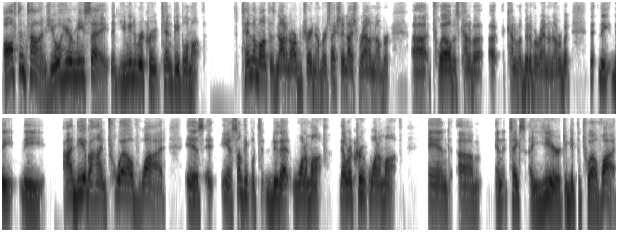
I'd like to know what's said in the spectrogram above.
oftentimes you'll hear me say that you need to recruit 10 people a month. 10 a month is not an arbitrary number. It's actually a nice round number. Uh, 12 is kind of a, a, kind of a bit of a random number, but the the the, the idea behind 12 wide is it, you know some people t- do that one a month they'll recruit one a month and um, and it takes a year to get the 12 wide.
